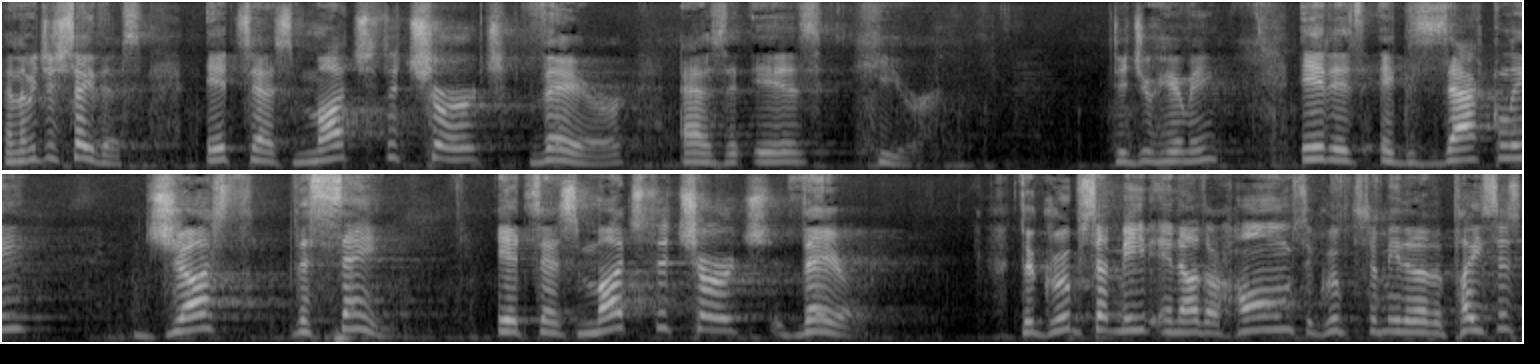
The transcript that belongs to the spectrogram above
And let me just say this it's as much the church there as it is here. Did you hear me? It is exactly just the same. It's as much the church there. The groups that meet in other homes, the groups that meet at other places.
